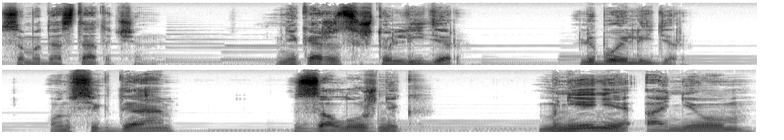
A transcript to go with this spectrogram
самодостаточен. Мне кажется, что лидер, любой лидер, он всегда заложник мнения о нем,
